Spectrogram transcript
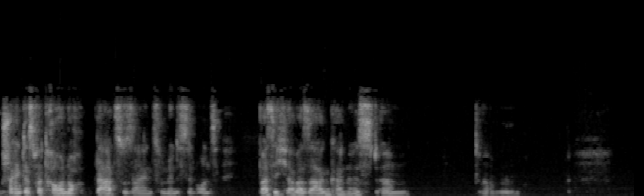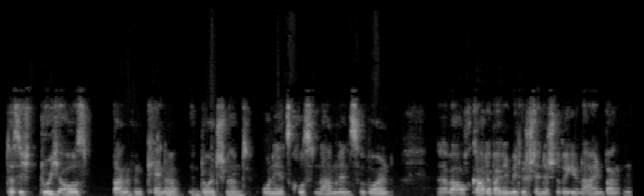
scheint das Vertrauen noch da zu sein, zumindest in uns. Was ich aber sagen kann, ist, ähm, ähm, dass ich durchaus Banken kenne in Deutschland, ohne jetzt große Namen nennen zu wollen, aber auch gerade bei den mittelständischen regionalen Banken,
